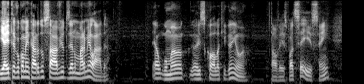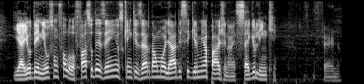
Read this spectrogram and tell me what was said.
E aí teve o comentário do Sávio dizendo marmelada. É alguma escola que ganhou. Talvez pode ser isso, hein? E aí o Denilson falou: faço desenhos, quem quiser dar uma olhada e seguir minha página. Segue o link. Inferno.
